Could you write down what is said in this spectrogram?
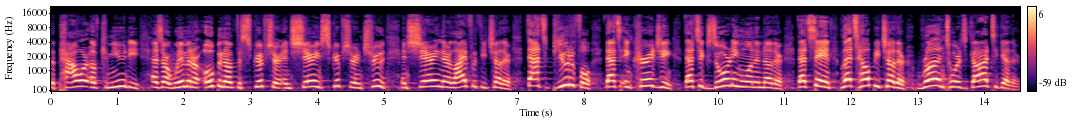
The power of community as our women are open up the scripture and sharing scripture and truth and sharing their life with each other. That's beautiful. That's encouraging. That's exhorting one another. That's saying, let's help each other run towards God together.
